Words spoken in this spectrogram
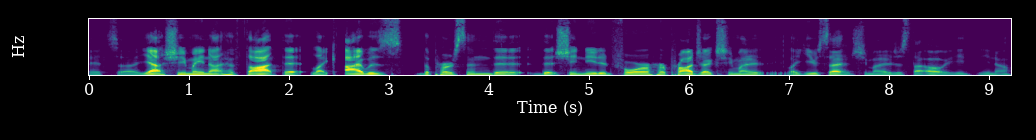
it's uh yeah, she may not have thought that like I was the person that that she needed for her project. She might have like you said, she might have just thought, "Oh, he, you know,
